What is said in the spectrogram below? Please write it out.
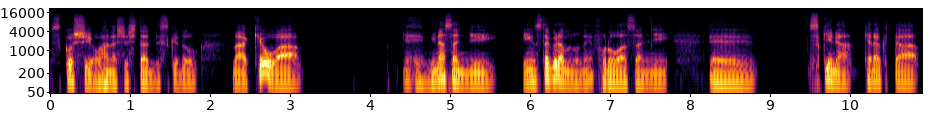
少しお話ししたんですけど、まあ今日は、えー皆さんに、インスタグラムのね、フォロワーさんに、えー好きなキャラクター、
